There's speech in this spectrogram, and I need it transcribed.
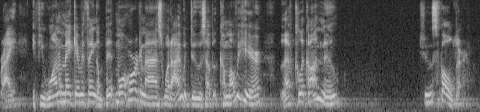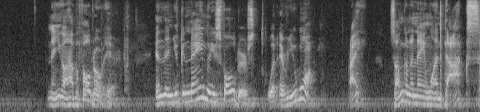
right? If you want to make everything a bit more organized, what I would do is I would come over here, left click on new, choose folder. And then you're gonna have a folder over here. And then you can name these folders whatever you want, right? So I'm gonna name one docs.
